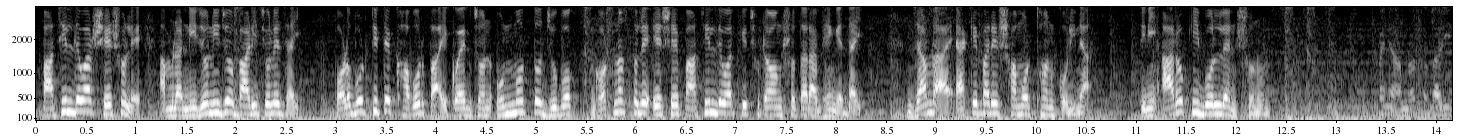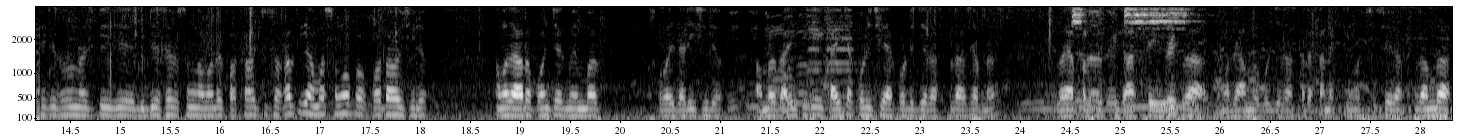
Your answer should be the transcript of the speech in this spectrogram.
পাঁচিল দেওয়ার শেষ হলে আমরা নিজ নিজ বাড়ি চলে যাই। পরবর্তীতে খবর পাই কয়েকজন উন্মত্ত যুবক ঘটনাস্থলে এসে পাঁচিল দেওয়ার কিছুটা অংশ তারা ভেঙে দেয়, যা আমরা একেবারে সমর্থন করি না। তিনি আরও কি বললেন শুনুন। আমরা তো দাঁড়িয়ে থেকে ধরুন আজকে যে বিডিও সাহেবের সঙ্গে আমাদের কথা হয়েছে, সকাল থেকে আমার সঙ্গেও ক- কথা হয়েছিল। আমাদের আরও পঞ্চায়েত মেম্বার সবাই দাঁড়িয়ে ছিল। আমরা দাঁড়িয়ে থেকে এই কাজটা করেছি এয়ারপোর্টের যে রাস্তাটা আছে আপনার। লয়াপাড়া দিক থেকে আসতে আমরা আমাদের আমরাপুর যে রাস্তাটা কানেক্টিং হচ্ছে সেই রাস্তাটা আমরা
